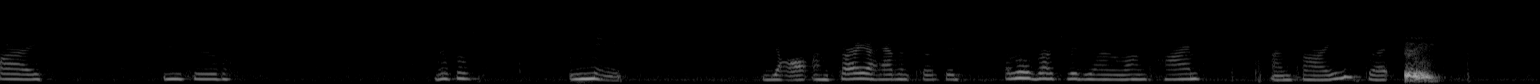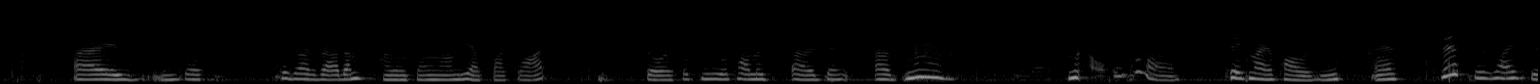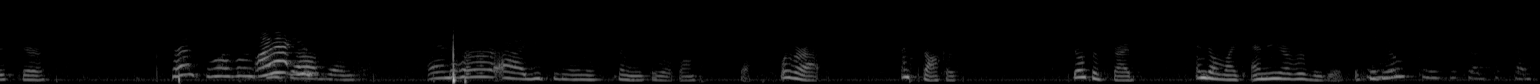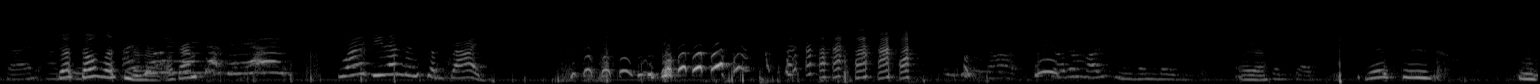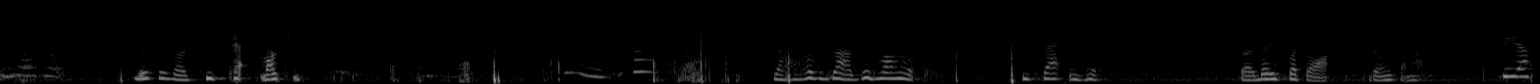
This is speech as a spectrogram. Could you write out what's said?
Hi, YouTube. This is me. Y'all, I'm sorry I haven't posted a Roblox video in a long time. I'm sorry, but I just forgot about them. I've been playing on the Xbox a lot. So I hope you apologize. Uh, uh, no, come on. Take my apology. And this is my sister, Prince Lover 2000. And her uh, YouTube name is Samantha Wilbon. So look her up and stalk her. Don't subscribe and don't like any of her videos. If you do, just don't listen to her, okay? You want to see them? Then subscribe. Tell them This is mm, this is our cute cat Marchie. Yeah, I hope you got a good long look. He's fat and hairy. So I bet he sweats a lot during summer. See ya.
